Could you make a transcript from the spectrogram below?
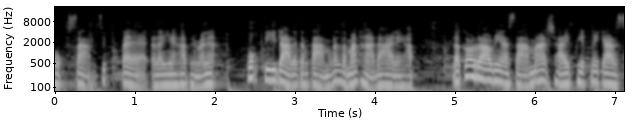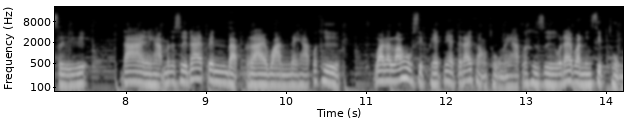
หกสามสิบแปดอะไรเงี้ยครับเห็นไหมเนี่ยพวกตีด่าอะไรต่างๆ มันก็สามารถหาได้นะครับ แล้วก็เราเนี่ยสามารถใช้เพชรในการซื้อได้นะครับ มันจะซื้อได้เป็นแบบรายวันนะครับ ก็คือวันละ160 เพชรเนี่ยจะได้ 2 ถุงนะครับ ก็คือซื้อได้วันหนึ่ง10 ถุง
